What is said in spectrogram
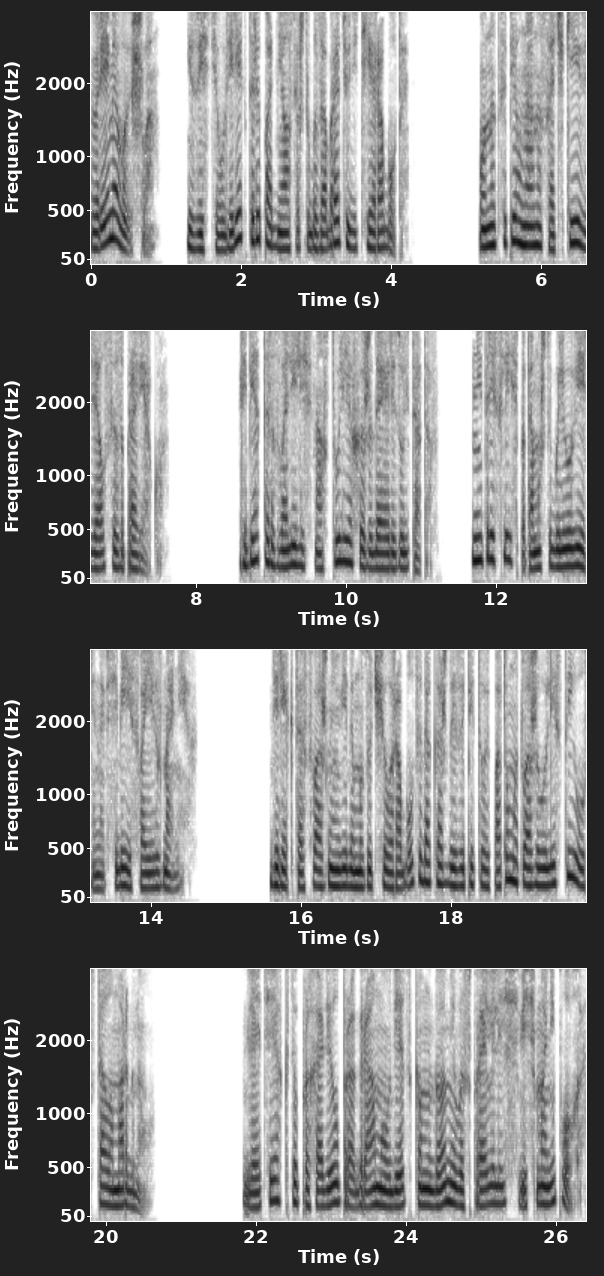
«Время вышло», — известил директор и поднялся, чтобы забрать у детей работы. Он нацепил на нос очки и взялся за проверку. Ребята развалились на стульях, ожидая результатов. Не тряслись, потому что были уверены в себе и своих знаниях. Директор с важным видом изучил работы до каждой запятой, потом отложил листы и устало моргнул. Для тех, кто проходил программу в детском доме, вы справились весьма неплохо.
